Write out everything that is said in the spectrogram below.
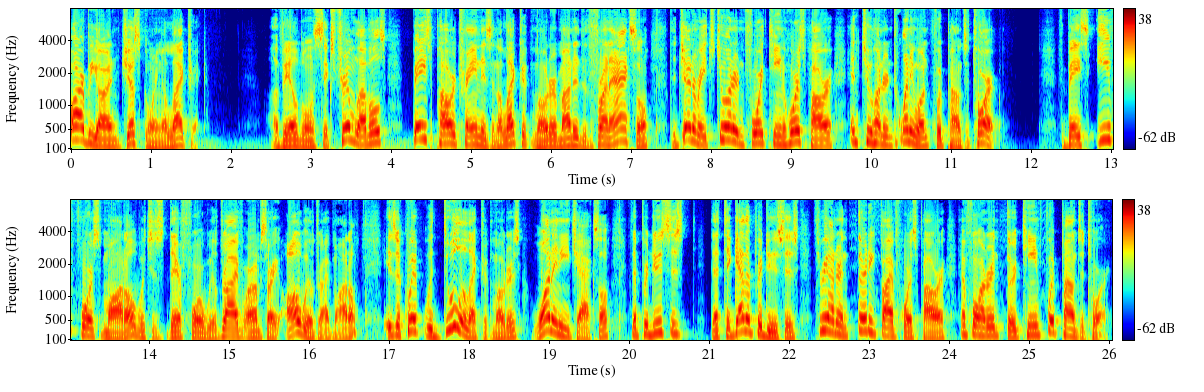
far beyond just going electric. Available in six trim levels, base powertrain is an electric motor mounted to the front axle that generates 214 horsepower and 221 foot pounds of torque. The base E-Force model, which is their four-wheel drive, or I'm sorry, all-wheel drive model, is equipped with dual electric motors, one in each axle, that produces that together produces 335 horsepower and 413 foot-pounds of torque.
